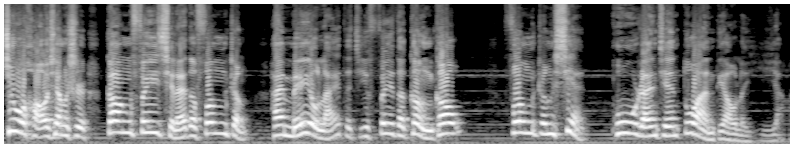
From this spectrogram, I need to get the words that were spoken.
就好像是刚飞起来的风筝，还没有来得及飞得更高，风筝线忽然间断掉了一样，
